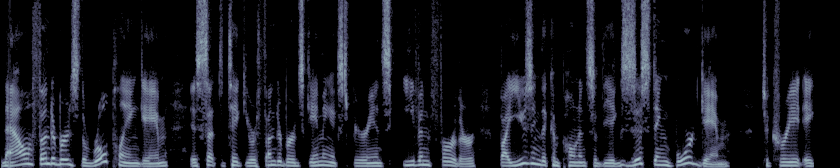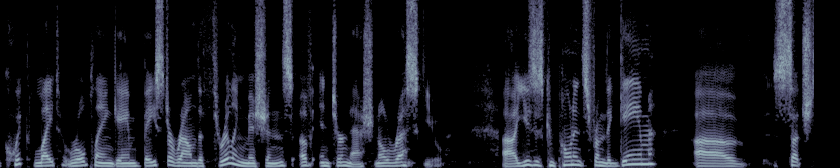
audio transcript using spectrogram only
Now, Thunderbirds the role playing game is set to take your Thunderbirds gaming experience even further by using the components of the existing board game to create a quick, light role playing game based around the thrilling missions of international rescue. Uh, uses components from the game, uh, such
